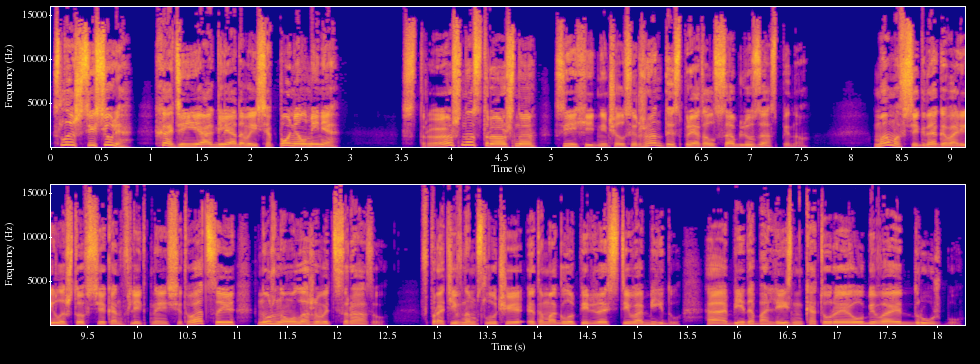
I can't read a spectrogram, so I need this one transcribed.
«Слышь, Сисюля, Ходи и оглядывайся, понял меня?» «Страшно, страшно», — съехидничал сержант и спрятал саблю за спину. Мама всегда говорила, что все конфликтные ситуации нужно улаживать сразу. В противном случае это могло перерасти в обиду, а обида — болезнь, которая убивает дружбу.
